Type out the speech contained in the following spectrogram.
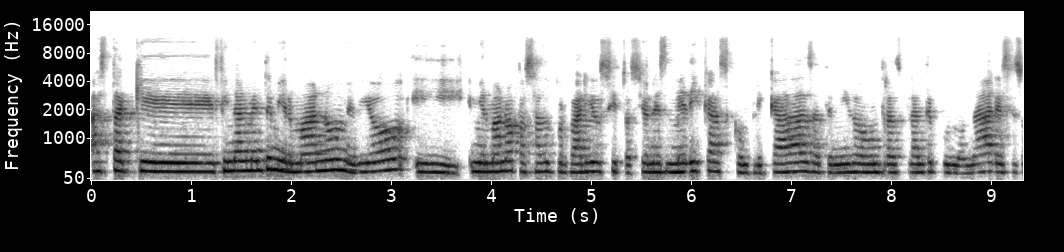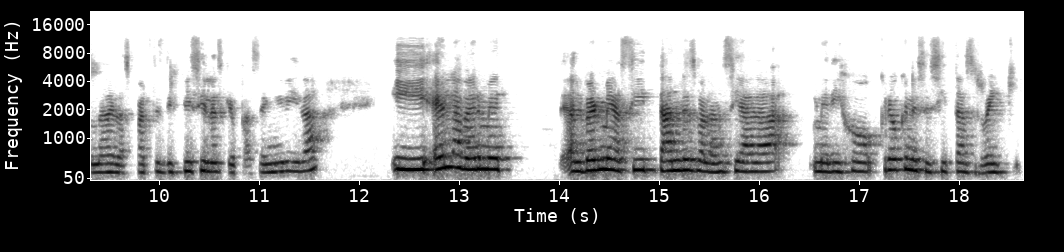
hasta que finalmente mi hermano me vio y mi hermano ha pasado por varias situaciones médicas complicadas, ha tenido un trasplante pulmonar, esa es una de las partes difíciles que pasé en mi vida. Y él a verme al verme así tan desbalanceada, me dijo, creo que necesitas Reiki.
